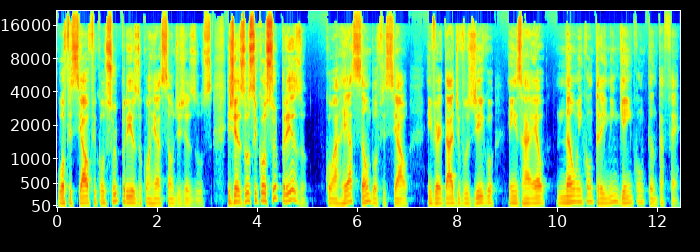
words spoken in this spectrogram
O oficial ficou surpreso com a reação de Jesus. E Jesus ficou surpreso com a reação do oficial. Em verdade vos digo, em Israel não encontrei ninguém com tanta fé.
